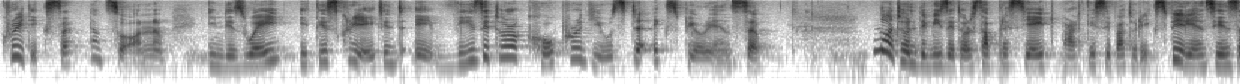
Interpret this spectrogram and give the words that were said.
critics, and so on. In this way, it is created a visitor co-produced experience. Not all the visitors appreciate participatory experiences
